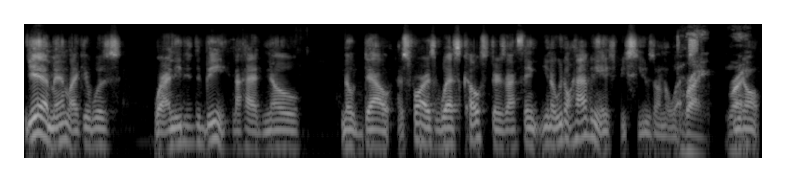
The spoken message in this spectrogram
yeah, man, like it was where I needed to be. And I had no no doubt. As far as West Coasters, I think you know we don't have any HBCUs on the West. Right, right. We don't.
